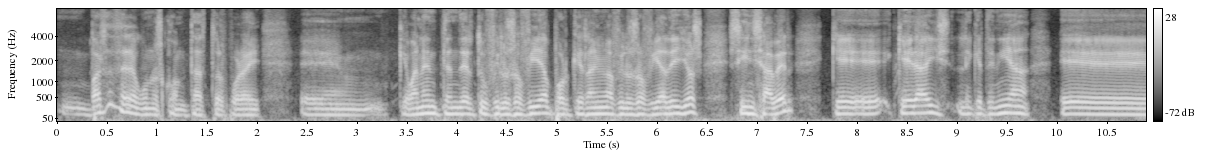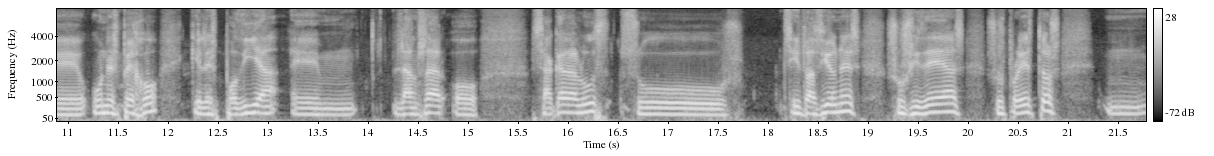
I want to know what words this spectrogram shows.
vas a hacer algunos contactos por ahí eh, que van a entender tu filosofía porque es la misma filosofía de ellos sin saber que, que erais que tenía eh, un espejo que les podía lanzar o sacar a luz sus situaciones, sus ideas, sus proyectos mm,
